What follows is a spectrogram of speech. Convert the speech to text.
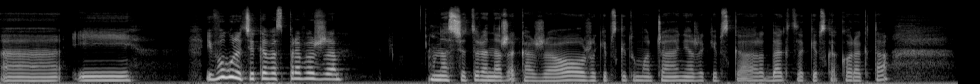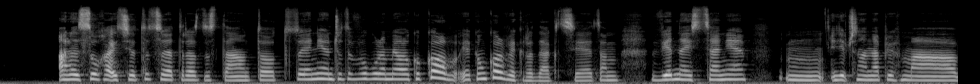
E, I, I w ogóle ciekawa sprawa, że u nas się tyle narzeka, że o, że kiepskie tłumaczenia, że kiepska redakcja, kiepska korekta. Ale słuchajcie, to co ja teraz dostałam, to, to ja nie wiem, czy to w ogóle miało jakąkolwiek redakcję. Tam w jednej scenie mm, dziewczyna najpierw ma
